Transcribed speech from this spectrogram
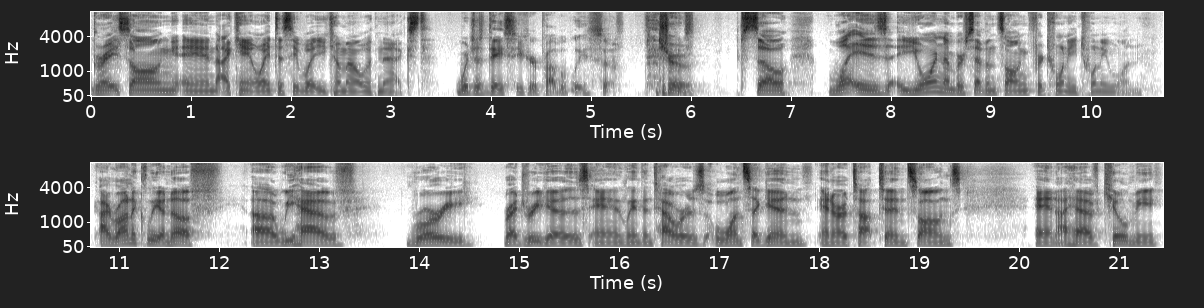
great song, and I can't wait to see what you come out with next. Which is Dayseeker, probably. So, True. so, what is your number seven song for 2021? ironically enough, uh, we have Rory Rodriguez and Landon Tewers once again in our top 10 songs. And I have Kill Me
